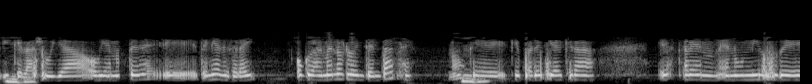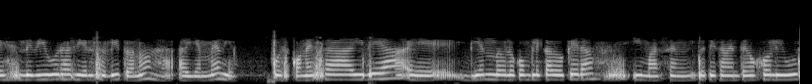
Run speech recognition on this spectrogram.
y que la suya obviamente eh, tenía que ser ahí, o que al menos lo intentase, ¿no? que, que parecía que era estar en, en un nido de, de víboras y él solito, ¿no? Ahí en medio pues con esa idea, eh, viendo lo complicado que era, y más en, precisamente en Hollywood,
